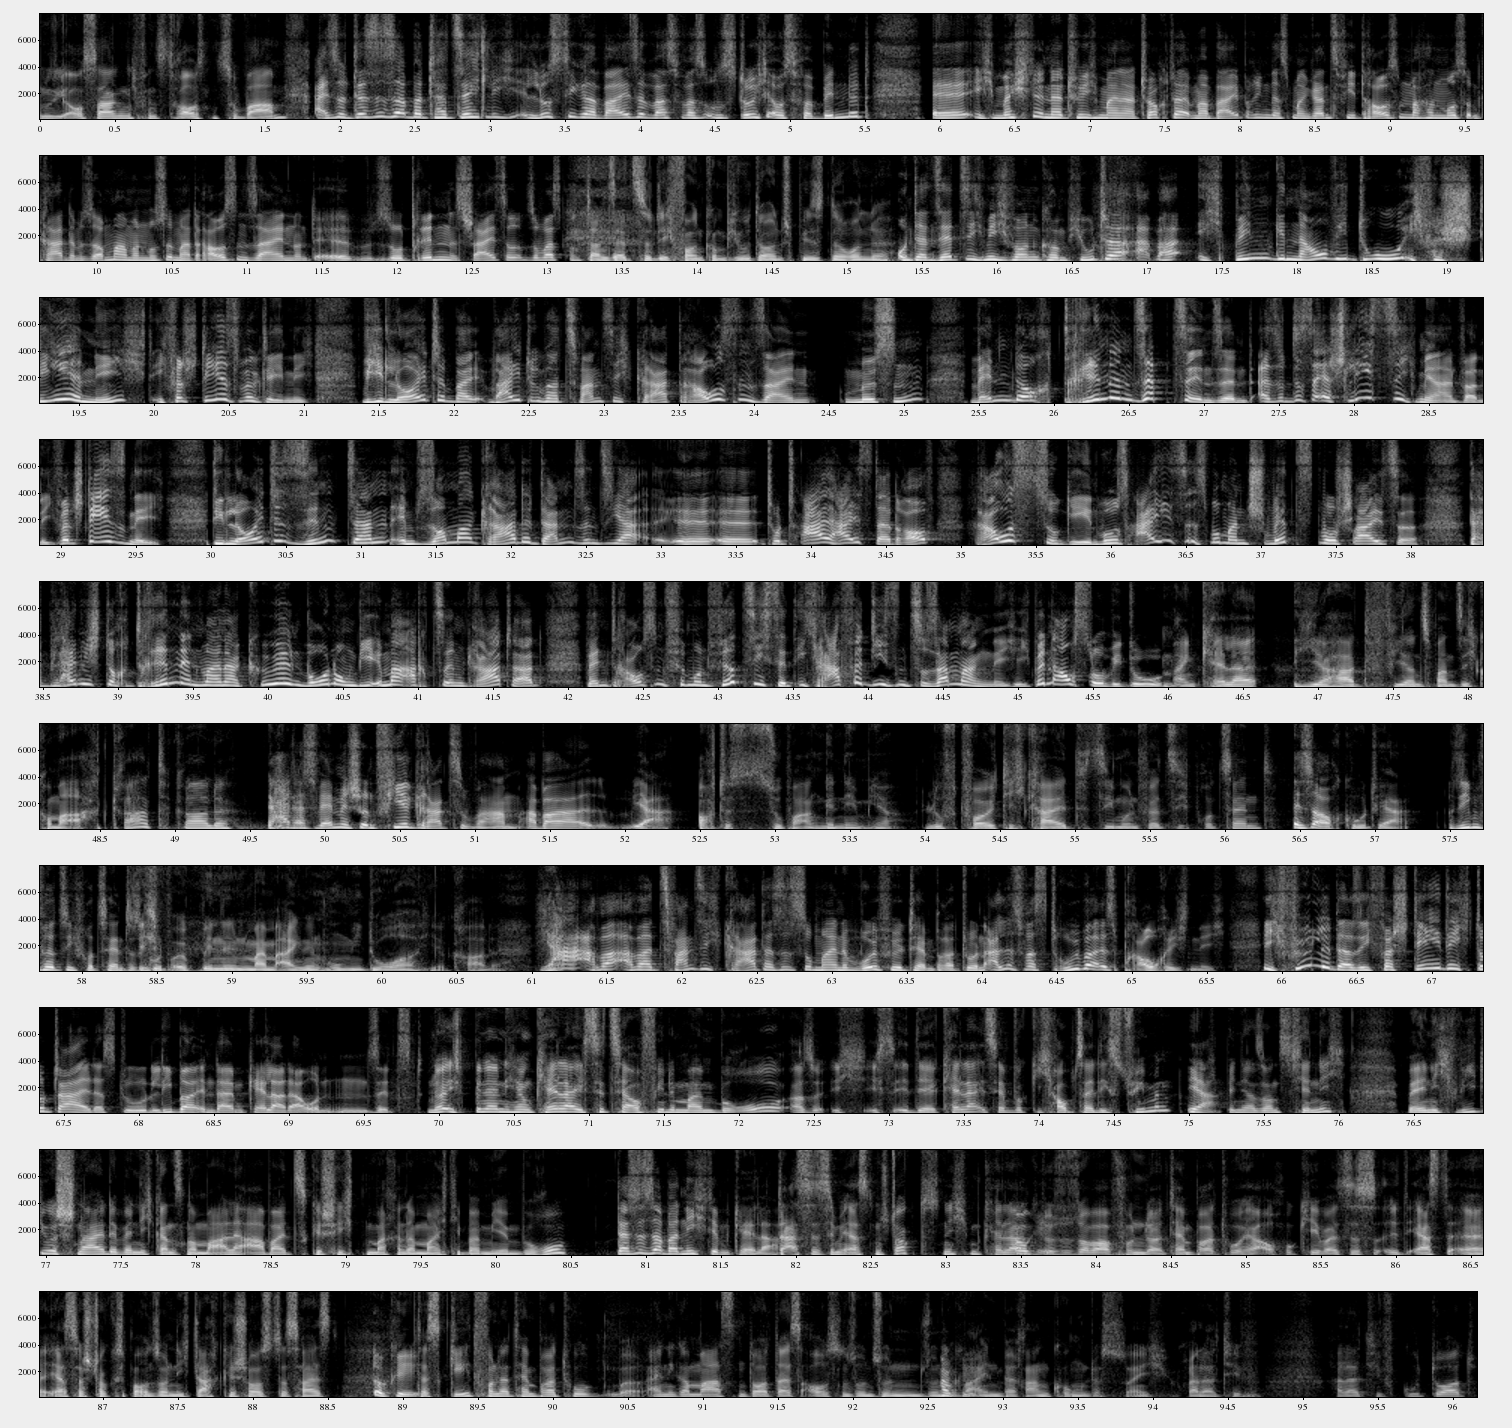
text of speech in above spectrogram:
Muss ich auch sagen, ich finde es draußen zu warm. Also das ist aber tatsächlich lustigerweise was, was uns durchaus verbindet. Äh, ich möchte natürlich meiner Tochter immer beibringen, dass man ganz viel draußen machen muss und gerade im Sommer, man muss immer draußen sein und äh, so drinnen ist scheiße und sowas. Und dann setzt du dich vor den Computer und spielst eine Runde. Und dann setze ich mich vor den Computer, aber ich bin genau wie du. Ich verstehe nicht, ich verstehe es wirklich nicht, wie Leute bei weit über 20 Grad draußen sein müssen, wenn doch drinnen 17 sind. Also das erschließt sich mir einfach nicht. Ich verstehe es nicht. Die Leute sind dann im Sommer, gerade dann sind sie ja äh, äh, total heiß darauf, rauszugehen, wo es heiß ist, wo man schwitzt, wo scheiße. Da bleibe ich doch drin in meiner kühlen Wohnung, die immer 18 Grad hat, wenn draußen 45 sind. Ich raffe diesen Zusammenhang nicht. Ich bin auch so wie du. Mein Keller hier hat 24,8 Grad gerade. Ja, das wäre mir schon 4 Grad zu warm. Aber äh, ja, Ach, das ist super angenehm hier. Luftfeuchtigkeit 47 Prozent. ist auch gut, ja. 47 Prozent ist Ich gut. bin in meinem eigenen Humidor hier gerade. Ja, aber, aber 20 Grad, das ist so meine Wohlfühltemperatur. Und alles, was drüber ist, brauche ich nicht. Ich fühle das, ich verstehe dich total, dass du lieber in deinem Keller da unten sitzt. Na, ich bin ja nicht im Keller, ich sitze ja auch viel in meinem Büro. Also ich, ich, der Keller ist ja wirklich hauptsächlich streamen. Ja. Ich bin ja sonst hier nicht. Wenn ich Videos schneide, wenn ich ganz normale Arbeitsgeschichten mache, dann mache ich die bei mir im Büro. Das ist aber nicht im Keller. Das ist im ersten Stock, das ist nicht im Keller. Okay. Das ist aber von der Temperatur her auch okay, weil es ist erste, äh, erster Stock ist bei uns noch nicht Dachgeschoss. Das heißt, Okay. das geht von der Temperatur einigermaßen dort. Da ist außen so, so, so eine Okay. Weinberankung. Das ist eigentlich relativ, relativ gut dort.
